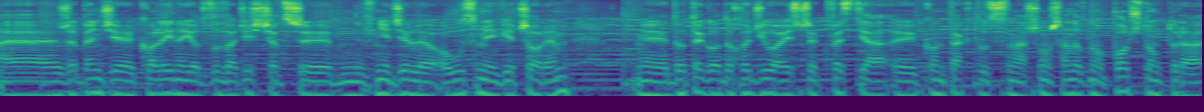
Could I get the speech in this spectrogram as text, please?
e, że będzie kolejne J23 w niedzielę o 8 wieczorem. Do tego dochodziła jeszcze kwestia kontaktu z naszą szanowną pocztą, która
